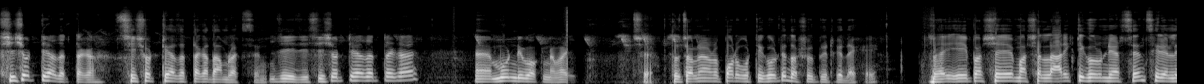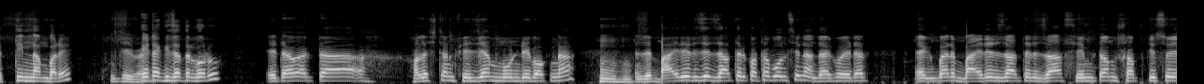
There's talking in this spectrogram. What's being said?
ছেষট্টি হাজার টাকা। ছেষট্টি হাজার টাকা দাম রাখছেন? জি জি ছেষট্টি হাজার টাকায় মুন্ডি বকনা ভাই। আচ্ছা তো চলেন আমরা পরবর্তী গরুটি দর্শকদেরকে দেখাই। ভাই এই পাশে মার্শাল্লাহ আরেকটি গরু নিয়ে আসছেন সিরিয়ালের তিন নম্বরে। জি ভাই। এটা কি জাতের গরু? এটাও একটা হলস্টান ফিজিয়াম মুন্ডি বকনা। যে বাইরের যে জাতের কথা বলছি না দেখো এটার একবারে বাইরের জাতের যা সিমটম সব কিছুই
